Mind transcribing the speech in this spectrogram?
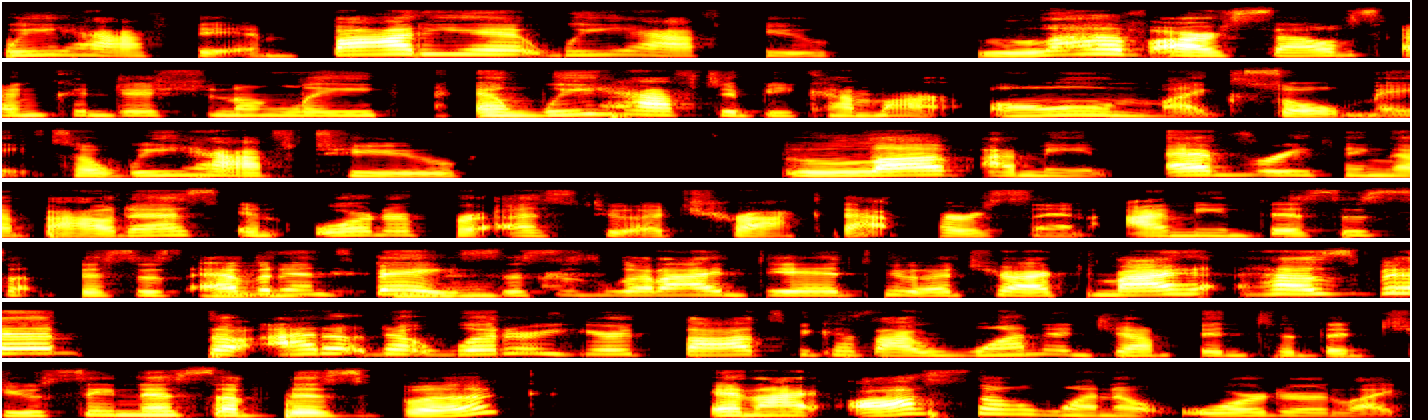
We have to embody it. We have to love ourselves unconditionally and we have to become our own like soulmate. So we have to love i mean everything about us in order for us to attract that person. I mean this is this is evidence based. Mhm. this is what i did to attract my husband. So i don't know what are your thoughts? Because i want to jump into the juiciness of this book and i also want to order like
